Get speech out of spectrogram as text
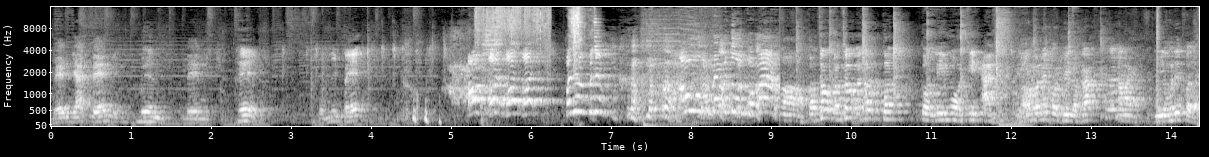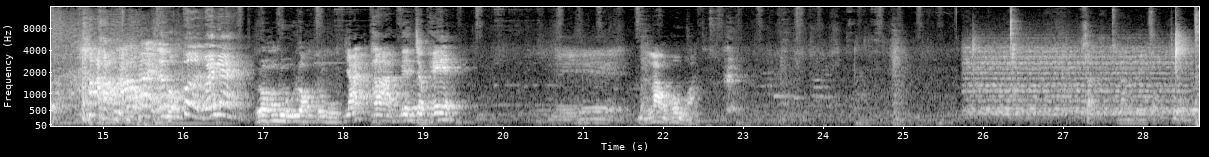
เบนยัดเบนเบนเบนเพศผมนี่เป๊ะ กดรีโมทผิดอันเราไม่ได้กดผิดหรอกครับทำไมกูยังไม่ได้เปิด ใช่แล้วผมเปิดไว้ไง ลองดูลองดูยัดผ่านเป็นจะเพศนี่เหมือนเล่าเปล่าวะสัตว์ลังเลสองตัวเลย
